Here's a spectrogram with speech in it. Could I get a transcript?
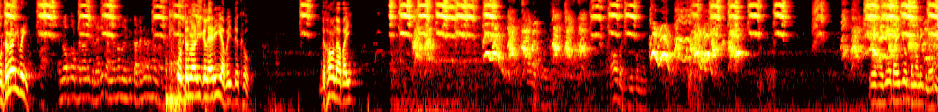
ਉੱਡਣ ਵਾਲੀ ਬਈ? ਇਹਨੂੰ ਆਪਾਂ ਉੱਡਣ ਵਾਲੀ ਗਲੈਰੀ ਕਰਨਾ ਤੁਹਾਨੂੰ ਇਹ ਵੀ ਕੱਢ ਕੇ ਦਿਖਾਉਂਦਾ ਉੱਡਣ ਵਾਲੀ ਗਲੈਰੀ ਆ ਬਈ ਦੇਖੋ। ਦਿਖਾਉਂਦਾ ਬਾਈ ਆਹ ਬੱਚੀ ਕੋਲ ਇਹ ਹੈਗੀ ਹੈ ਬਾਈ ਜੀ ਉੱਡਣ ਵਾਲੀ ਗਲੈਰੀ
